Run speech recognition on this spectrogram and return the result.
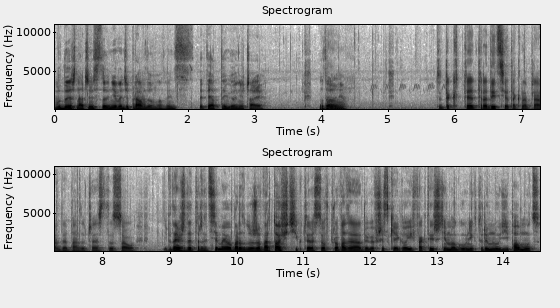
budujesz na czymś, co nie będzie prawdą, no więc ja tego nie czaję. Totalnie. No. To tak, te tradycje tak naprawdę bardzo często są. Wydaje mi się, że te tradycje mają bardzo dużo wartości, które są wprowadzane do tego wszystkiego i faktycznie mogą niektórym ludzi pomóc,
